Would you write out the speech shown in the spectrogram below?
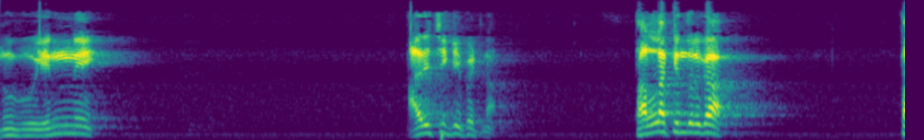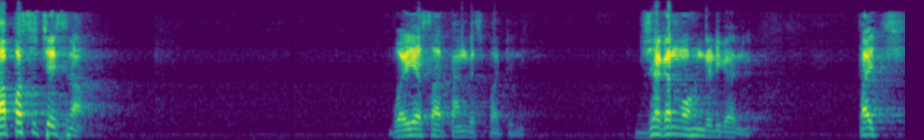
నువ్వు ఎన్ని అరిచికి పెట్టినా తల్లకిందులుగా తపస్సు చేసిన వైఎస్ఆర్ కాంగ్రెస్ పార్టీని జగన్మోహన్ రెడ్డి గారిని. టచ్.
